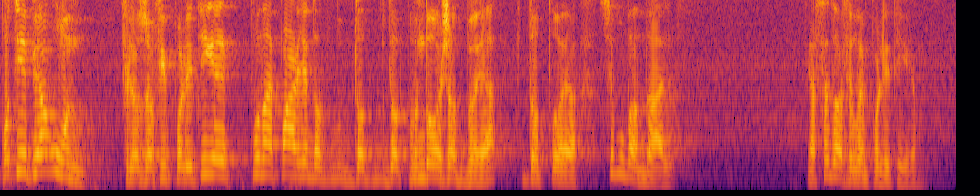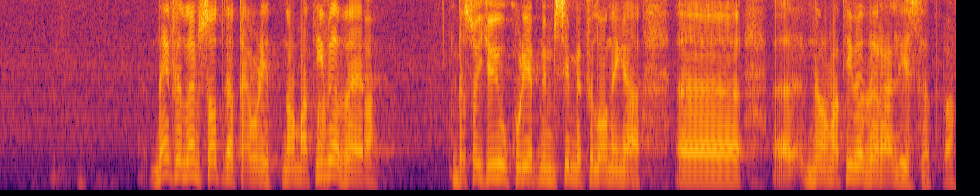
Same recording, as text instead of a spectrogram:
po të jepja unë filozofi politike, puna e parë që do të mundohesha të bëja, do të thoja, si mund ta ndaj, nga se do e fillojmë politikën? Ne fillojmë sot nga teoritë normative po, dhe po. besoj që ju kur jepni mësim e filloni nga normativet dhe realistet. Po,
